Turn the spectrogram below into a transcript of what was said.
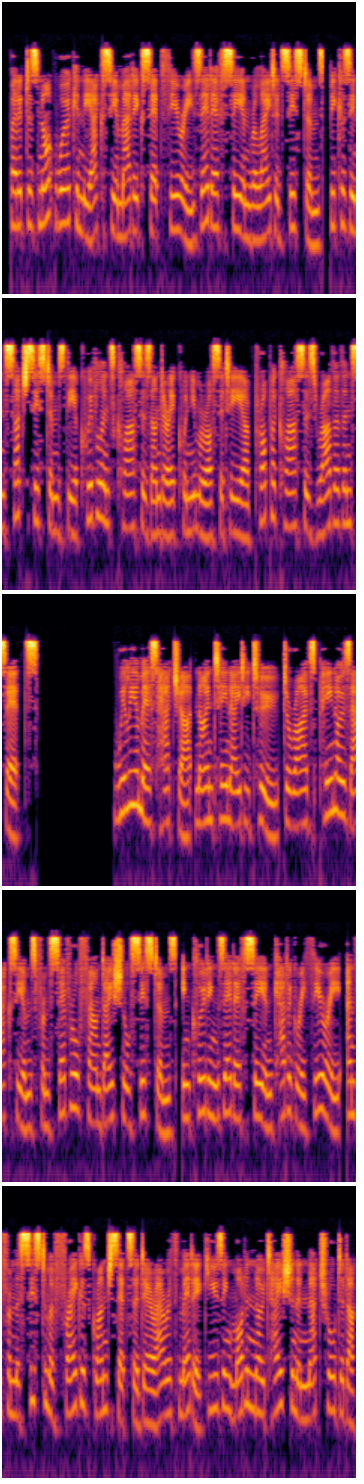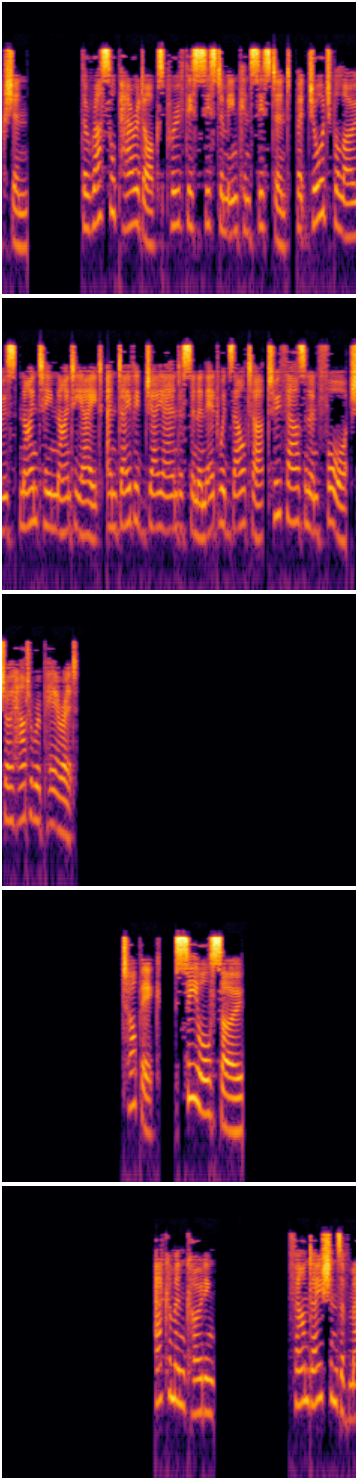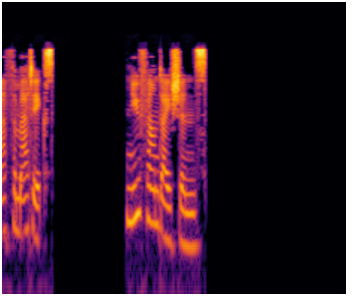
But it does not work in the axiomatic set theory ZFC and related systems, because in such systems the equivalence classes under equinumerosity are proper classes rather than sets. William S. Hatcher 1982 derives Peano's axioms from several foundational systems, including ZFC and category theory, and from the system of Frege's Grundgesetze der Arithmetik using modern notation and natural deduction. The Russell paradox proved this system inconsistent, but George Boolos 1998 and David J. Anderson and Edward Zalta 2004 show how to repair it. Topic See also Ackermann coding Foundations of mathematics New foundations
